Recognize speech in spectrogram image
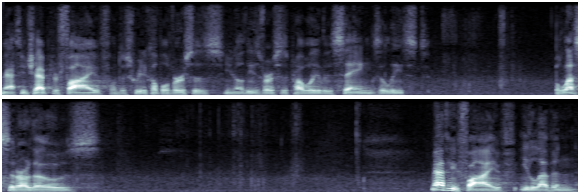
Matthew chapter 5, I'll just read a couple verses. You know these verses probably, the sayings at least. Blessed are those Matthew 5 11.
